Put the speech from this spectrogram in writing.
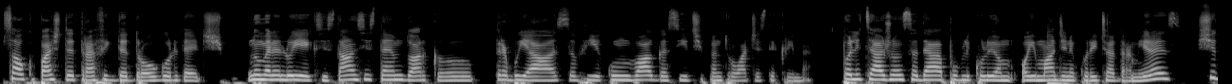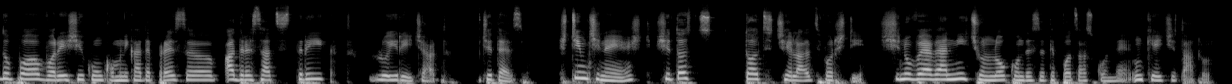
s-a ocupat și de trafic de droguri, deci numele lui exista în sistem, doar că trebuia să fie cumva găsit și pentru aceste crime. Poliția a ajuns să dea publicului o, o imagine cu Richard Ramirez și după vor ieși cu un comunicat de presă adresat strict lui Richard. Citez. Știm cine ești și toți, toți ceilalți vor ști și nu vei avea niciun loc unde să te poți ascunde. Închei citatul.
